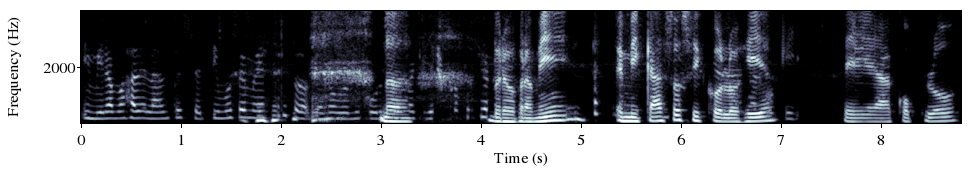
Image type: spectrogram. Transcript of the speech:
Y mira más adelante, séptimo semestre, y todavía no veo mi curso de maquillaje profesional. Pero para mí, en mi caso, psicología se acopló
